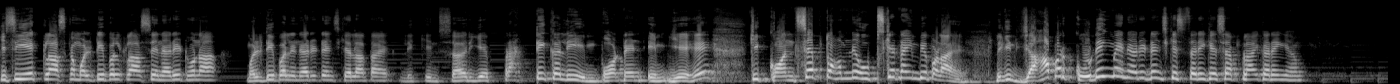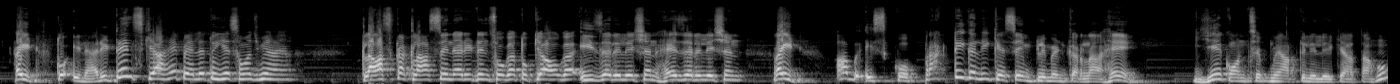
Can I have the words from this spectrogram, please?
किसी एक क्लास का मल्टीपल क्लास से इनहेरिट होना मल्टीपल इनहेरिटेंस कहलाता है। लेकिन सर, ये प्रैक्टिकली इंपॉर्टेंट ये है कि कॉन्सेप्ट तो हमने उप्स के टाइम भी पढ़ा है। लेकिन यहाँ पर कोडिंग में इनहेरिटेंस किस तरीके से अप्लाई करेंगे हम? राइट तो इनहेरिटेंस क्या है? पहले तो ये समझ में आया। क्लास का क्लास से इनहेरिटेंस होगा तो क्या होगा? Is a relation has a relation right अब इसको प्रैक्टिकली कैसे इंप्लीमेंट करना है? ये कॉन्सेप्ट मैं आपके लिए लेके आता हूँ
